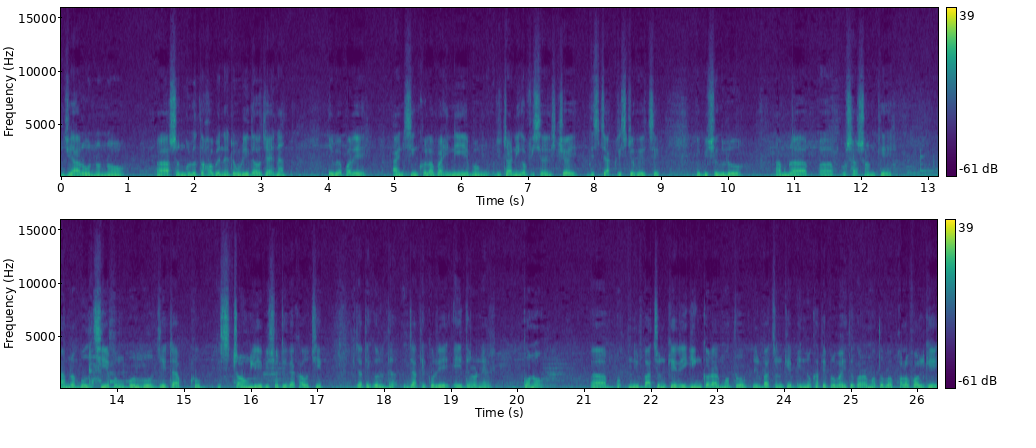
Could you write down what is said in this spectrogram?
যে আর আহ, আসনগুলোতে হবে না এটা উড়িয়ে দেওয়া যায় না। এ ব্যাপারে আইন শৃঙ্খলা বাহিনী এবং রিটার্নিং অফিসার নিশ্চয় দৃষ্টি আকৃষ্ট হয়েছে। এই বিষয়গুলো আমরা প্রশাসনকে আমরা বলছি এবং বলব যে এটা খুব স্ট্রংলি এই বিষয়টি দেখা উচিত যাতে করে যাতে করে এই ধরনের কোনো নির্বাচনকে রিগিং করার মতো, নির্বাচনকে ভিন্ন খাতে প্রবাহিত করার মতো বা ফলাফলকে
